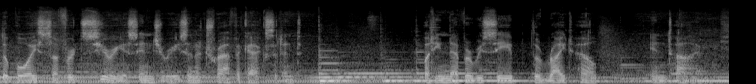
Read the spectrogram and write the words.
The boy suffered serious injuries in a traffic accident, but he never received the right help in time.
